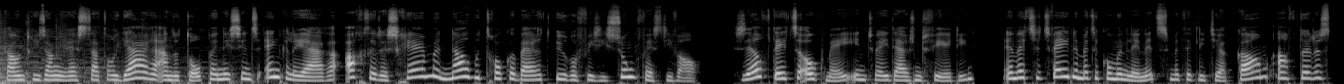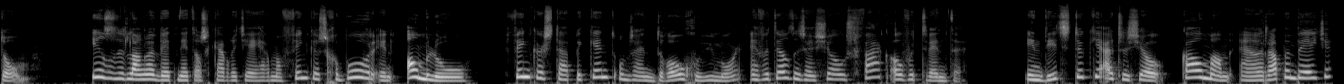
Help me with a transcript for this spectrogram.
De countryzangeres staat al jaren aan de top en is sinds enkele jaren achter de schermen nauw betrokken bij het Eurovisie Songfestival. Zelf deed ze ook mee in 2014 en werd ze tweede met de Common Linnets met het liedje Calm After the Storm. Ilse de Lange werd net als cabaretier Herman Vinkers geboren in Almelo. Vinkers staat bekend om zijn droge humor en vertelt in zijn shows vaak over Twente. In dit stukje uit zijn show Kalman en Rap een beetje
